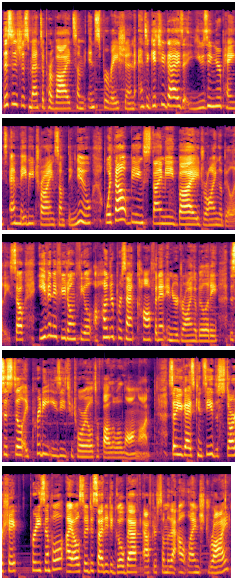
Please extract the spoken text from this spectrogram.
This is just meant to provide some inspiration and to get you guys using your paints and maybe trying something new without being stymied by drawing ability. So even if you don't feel 100% confident in your drawing ability, this is still a pretty easy tutorial to follow along on. So you guys can see the star shape pretty simple. I also decided to go back after some of the outlines dried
